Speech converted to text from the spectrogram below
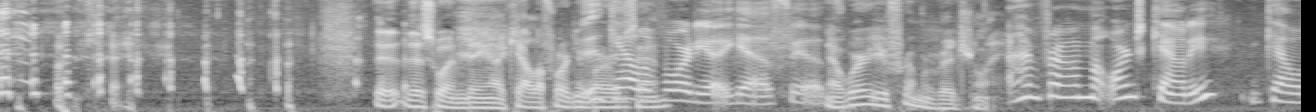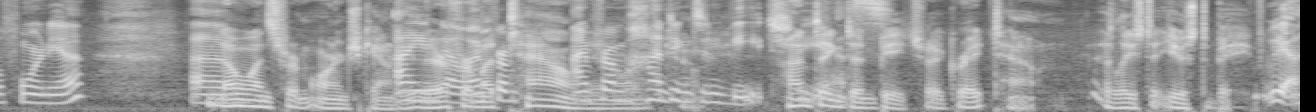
okay. This one being a California bar California, exam? yes, yes. Now, where are you from originally? I'm from Orange County, California. Um, no one's from Orange County. I They're know. from I'm a from, town. I'm from Orange Huntington County. Beach. Huntington yes. Beach, a great town. At least it used to be. Yeah.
